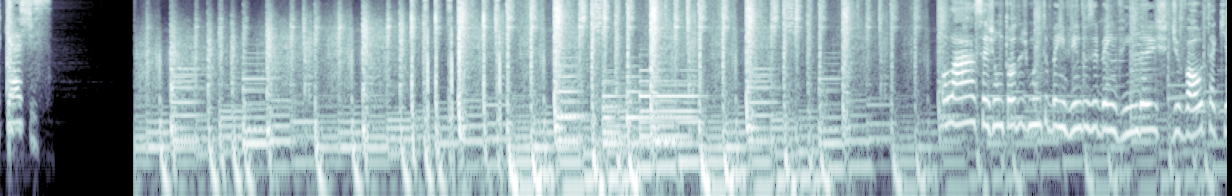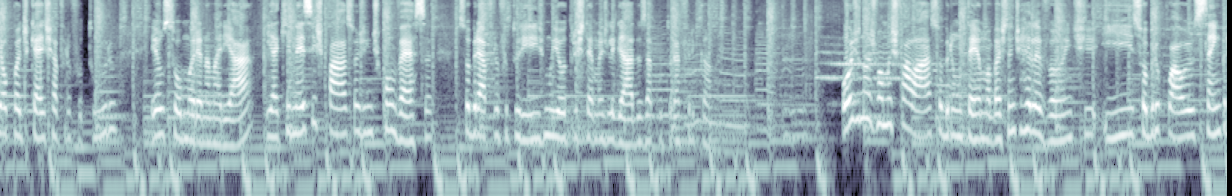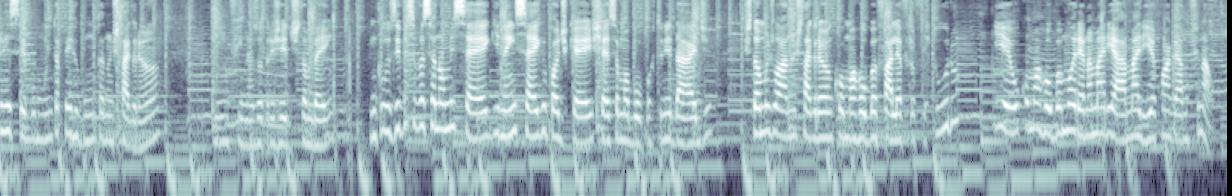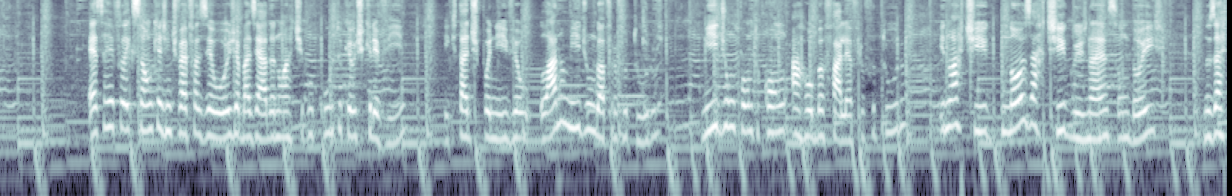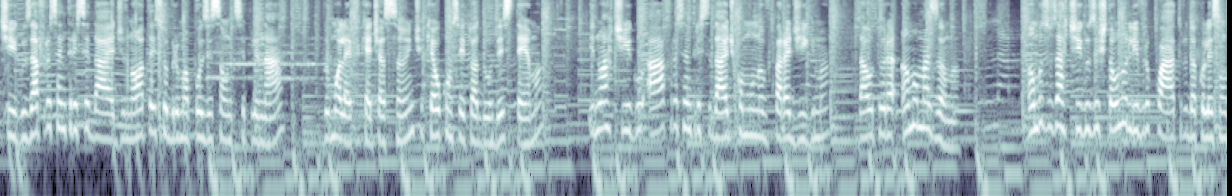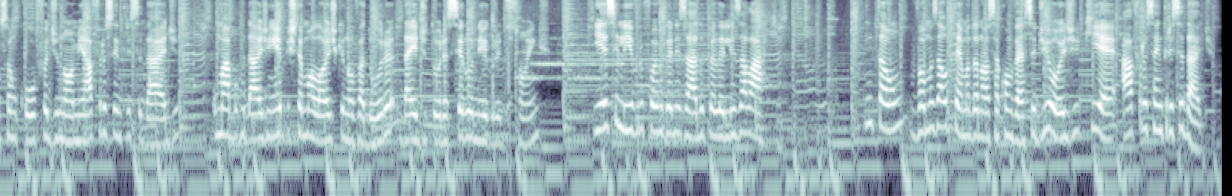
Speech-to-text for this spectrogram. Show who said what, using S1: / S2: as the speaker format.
S1: Podcasts.
S2: Olá, sejam todos muito bem-vindos e bem-vindas de volta aqui ao podcast Afrofuturo. Eu sou Morena Mariá e aqui nesse espaço a gente conversa sobre afrofuturismo e outros temas ligados à cultura africana. Hoje nós vamos falar sobre um tema bastante relevante e sobre o qual eu sempre recebo muita pergunta no Instagram e, enfim, nas outras redes também. Inclusive, se você não me segue, nem segue o podcast, essa é uma boa oportunidade. Estamos lá no Instagram como arroba falhaafrofuturo e eu como arroba Morena Maria, Maria com H no final. Essa reflexão que a gente vai fazer hoje é baseada num artigo curto que eu escrevi e que está disponível lá no Medium do Afrofuturo, medium.com arroba e no artigo, nos artigos, né, são dois, nos artigos Afrocentricidade, notas sobre uma posição disciplinar, do Molef Assante, que é o conceituador desse tema, e no artigo A Afrocentricidade como um novo paradigma, da autora Ama Mazama. Ambos os artigos estão no livro 4 da coleção Sankofa, de nome Afrocentricidade, uma abordagem epistemológica inovadora, da editora Selo Negro Edições, e esse livro foi organizado pela Elisa Larkin. Então, vamos ao tema da nossa conversa de hoje, que é afrocentricidade.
